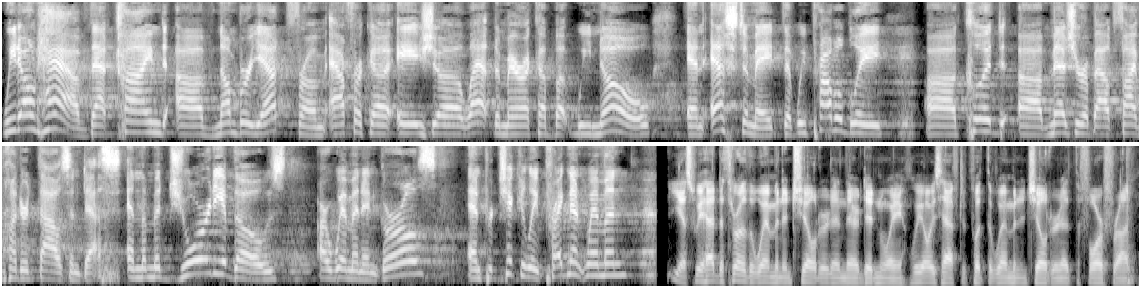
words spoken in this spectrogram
We don't have that kind of number yet from Africa, Asia, Latin America, but we know and estimate that we probably uh, could uh, measure about 500,000 deaths. And the majority of those are women and girls and particularly pregnant women. Yes, we had to throw the women and children in there, didn't we? We always have to put the women and children at the forefront.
